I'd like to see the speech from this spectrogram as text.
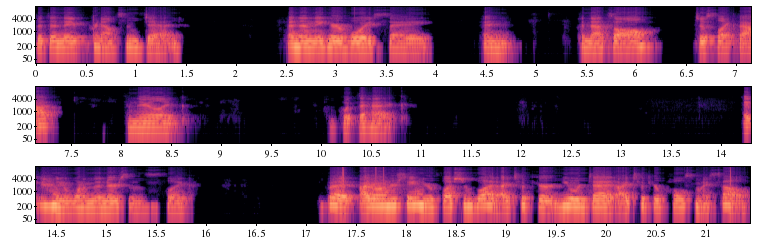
but then they pronounce him dead. And then they hear a voice say, and and that's all, just like that. And they're like, what the heck? And one of the nurses is like, but I don't understand your flesh and blood. I took your, you were dead. I took your pulse myself.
